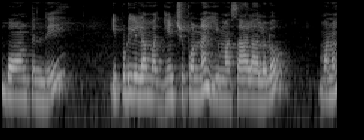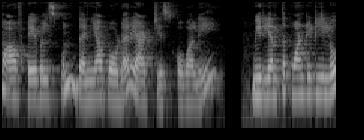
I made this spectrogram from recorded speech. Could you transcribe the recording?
బాగుంటుంది. ఇప్పుడు ఇలా మగ్గించుకున్న ఈ మసాలాలలో మనం హాఫ్ టేబుల్ స్పూన్ ధనియా పౌడర్ యాడ్ చేసుకోవాలి. మీరు ఎంత క్వాంటిటీలో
